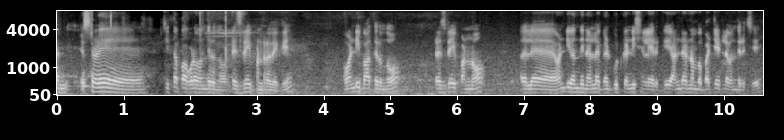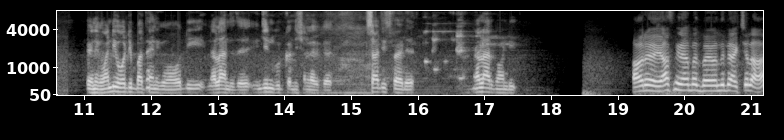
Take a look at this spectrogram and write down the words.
அண்ட் எஸ்டர்டே சித்தப்பா கூட வந்திருந்தோம். டெஸ்ட் ட்ரைவ் பண்ணுறதுக்கு வண்டி பார்த்துருந்தோம். டெஸ்ட் ட்ரைவ் பண்ணோம். அதில் வண்டி வந்து நல்ல குட் கண்டிஷனில் இருக்குது அண்டர் நம்ம பட்ஜெட்டில் வந்துருச்சு. எனக்கு வண்டி ஓட்டி பார்த்தா எனக்கு ஓட்டி நல்லா இருந்தது. இன்ஜின் குட் கண்டிஷனில் இருக்கு. சாட்டிஸ்ஃபைடு நல்லா இருக்கும் வண்டி. அவர் யாஸ்மின் அகமத் பாய் வந்துட்டு ஆக்சுவலாக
